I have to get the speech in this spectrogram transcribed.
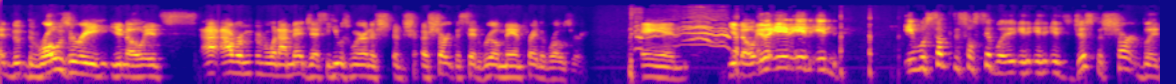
uh, the, the, rosary, you know, it's. I, I, remember when I met Jesse, he was wearing a, a, shirt that said "Real man pray the rosary," and you know, it it it it, it was something so simple. It, it, it's just a shirt, but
